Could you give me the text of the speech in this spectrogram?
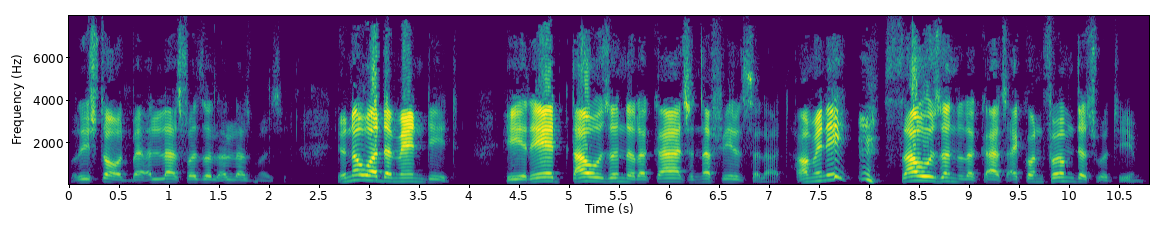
restored by Allah's fazl, Allah's mercy. You know what the man did? He read thousand rakats nafil salat. How many? Hmm. thousand rakats. I confirmed this with him.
